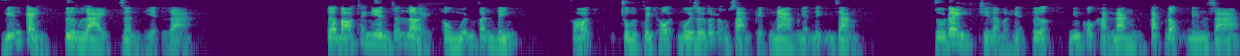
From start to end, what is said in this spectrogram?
viễn cảnh tương lai dần hiện ra. Tờ báo Thanh niên dẫn lời ông Nguyễn Văn Đính, Phó Chủ tịch Hội Môi giới Bất động sản Việt Nam nhận định rằng dù đây chỉ là một hiện tượng nhưng có khả năng tác động đến giá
